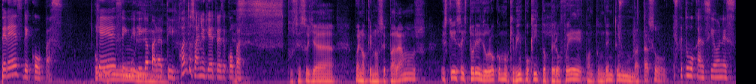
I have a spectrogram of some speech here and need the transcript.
Tres de copas. ¿Qué Uy. significa para ti? ¿Cuántos años ya de tres de copas? Pues eso ya, bueno, que nos separamos. Es que esa historia duró como que bien poquito, pero fue contundente, un batazo. Es que tuvo canciones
